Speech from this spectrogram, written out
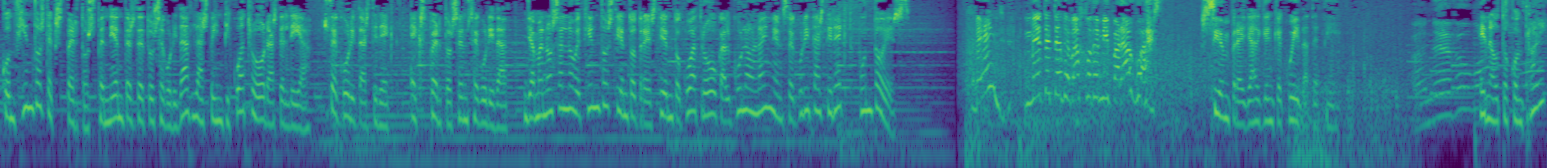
con cientos de expertos pendientes de tu seguridad las 24 horas del día. Securitas Direct, expertos en seguridad. Llámanos al 900-103-104 o calcula online en securitasdirect.es. Ven, métete debajo de mi paraguas. Siempre hay alguien que cuida de ti. En Autocontrol,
